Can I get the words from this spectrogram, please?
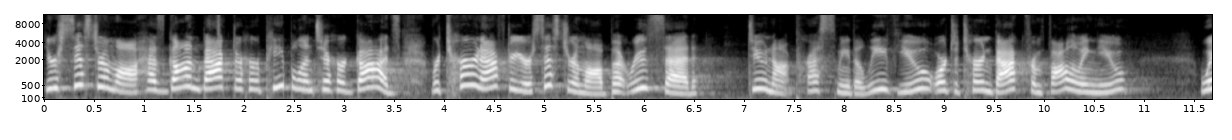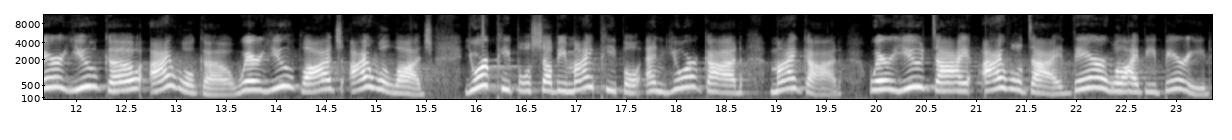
your sister in law has gone back to her people and to her gods. Return after your sister in law. But Ruth said, Do not press me to leave you or to turn back from following you. Where you go, I will go. Where you lodge, I will lodge. Your people shall be my people, and your God, my God. Where you die, I will die. There will I be buried.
